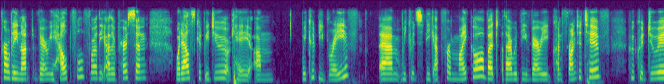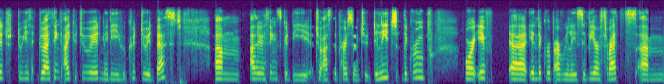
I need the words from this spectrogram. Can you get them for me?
probably not very helpful for the other person. What else could we do? Okay, um, we could be brave. Um, we could speak up for Michael, but that would be very confrontative. Who could do it? Do you? Do I think I could do it? Maybe who could do it best? Um, other things could be to ask the person to delete the group, or if uh, in the group are really severe threats, um,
